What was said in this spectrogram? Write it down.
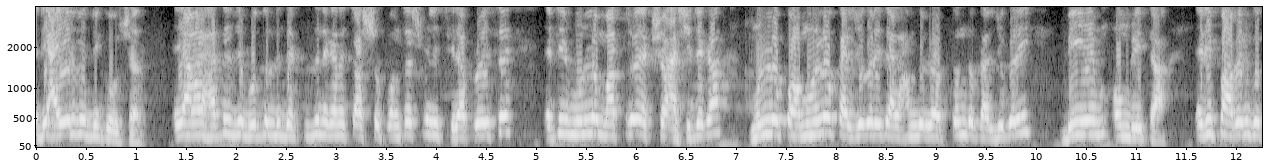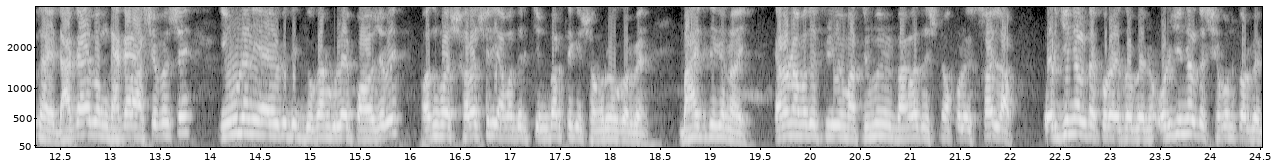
এটি আয়ুর্বেদিক ঔষধ। এই আমার হাতে যে বোতলটি দেখতেছেন, এখানে চারশো পঞ্চাশ মিলি সিরাপ রয়েছে। এটির মূল্য মাত্র একশো আশি টাকা। মূল্য কম হলেও কার্যকরিতা আলহামদুলিল্লাহ অত্যন্ত কার্যকরী বিএম অমৃতা। এটি পাবেন কোথায়? ঢাকা এবং ঢাকার আশেপাশে ইউনানি আয়ুর্বেদিক দোকানগুলোয় পাওয়া যাবে অথবা সরাসরি আমাদের চেম্বার থেকে সংগ্রহ করবেন। বাহির থেকে নয়। কারণ আমাদের প্রিয় মাতৃভূমি বাংলাদেশ নকলের ছয় লাভ। অরিজিনালটা ক্রয় করবেন অরিজিনালটা সেবন করবেন,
